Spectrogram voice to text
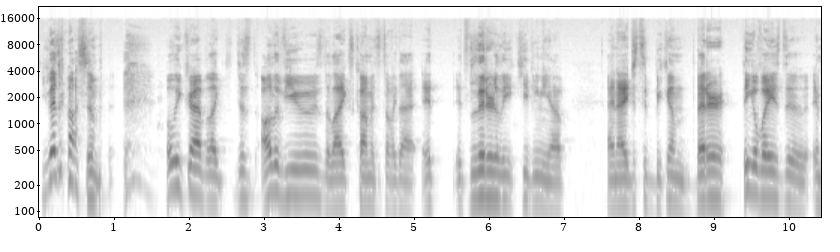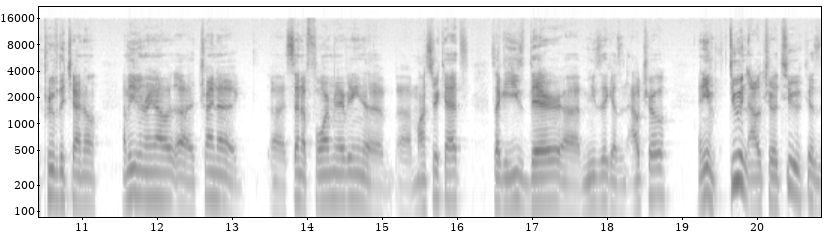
you guys are awesome. Holy crap! Like just all the views, the likes, comments, and stuff like that. It it's literally keeping me up, and I just to become better, think of ways to improve the channel. I'm even right now uh, trying to uh, send a form and everything to uh, Monstercats so I could use their uh, music as an outro and even do an outro too because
